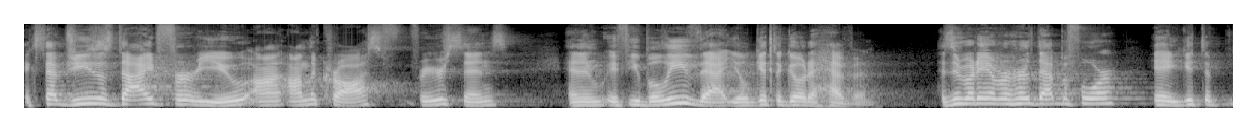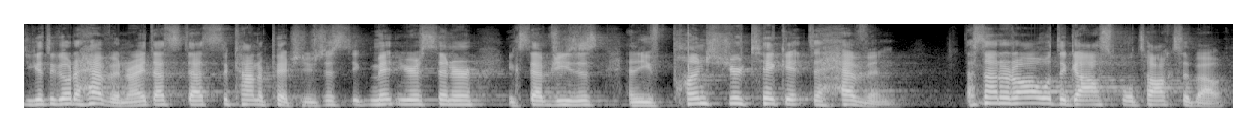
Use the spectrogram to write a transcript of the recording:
accept Jesus died for you on, on the cross for your sins, and if you believe that, you'll get to go to heaven. Has anybody ever heard that before? Yeah, you get to, you get to go to heaven, right? That's, that's the kind of pitch. You just admit you're a sinner, accept Jesus, and you've punched your ticket to heaven. That's not at all what the gospel talks about.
